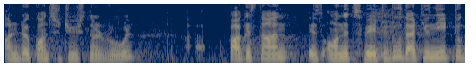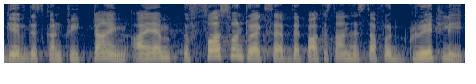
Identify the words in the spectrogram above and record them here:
under constitutional rule, uh, Pakistan is on its way to do that. You need to give this country time. I am the first one to accept that Pakistan has suffered greatly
